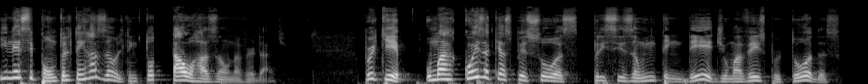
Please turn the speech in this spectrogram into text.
E nesse ponto ele tem razão, ele tem total razão, na verdade. Porque uma coisa que as pessoas precisam entender de uma vez por todas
